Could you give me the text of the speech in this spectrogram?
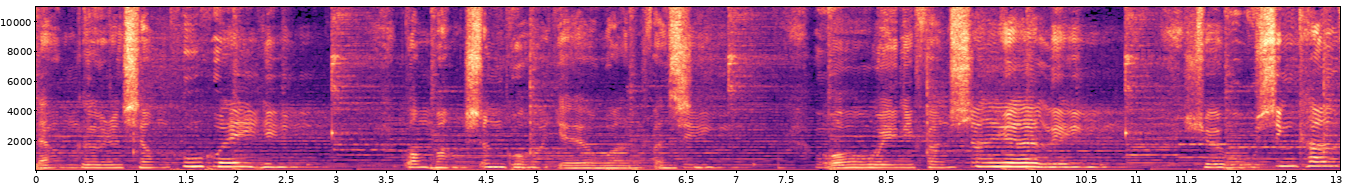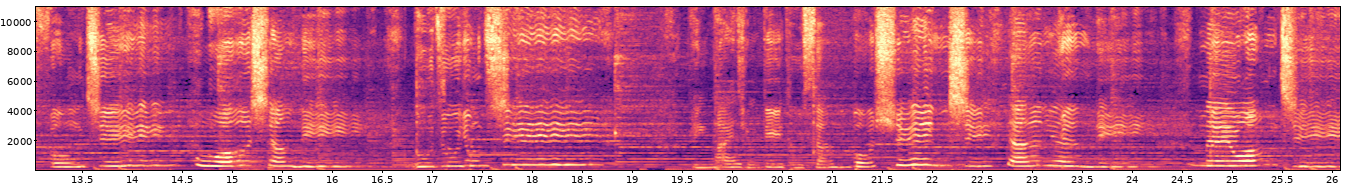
两个人相互辉映。光芒胜过夜晚繁星，我为你翻山越岭，却无心看风景。我想你无足勇气，凭爱的地图散播讯息，但愿你没忘记，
